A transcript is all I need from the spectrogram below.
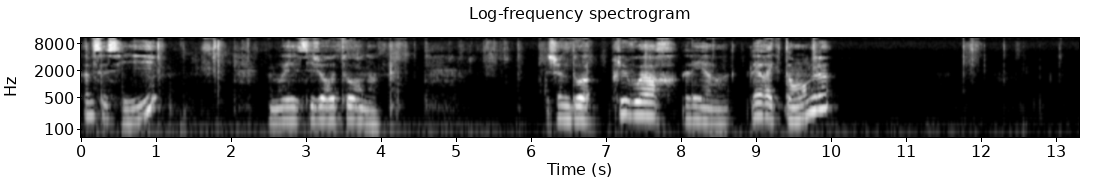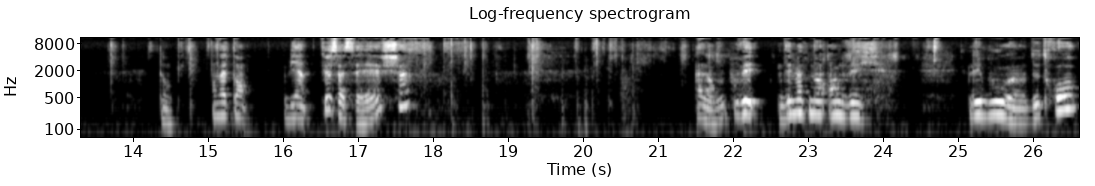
comme ceci. Vous voyez, si je retourne, je ne dois plus voir les, euh, les rectangles. Donc, on attend bien que ça sèche. Alors, vous pouvez dès maintenant enlever les bouts euh, de trop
